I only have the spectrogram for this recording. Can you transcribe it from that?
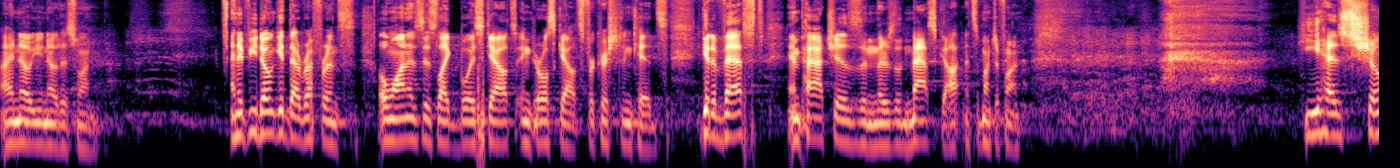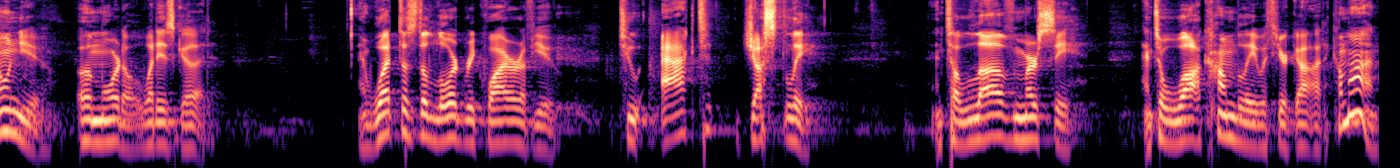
I know you know this one. And if you don't get that reference, Awanas is like Boy Scouts and Girl Scouts for Christian kids. You get a vest and patches, and there's a mascot, and it's a bunch of fun. he has shown you, O mortal, what is good. And what does the Lord require of you? To act justly, and to love mercy, and to walk humbly with your God. Come on.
